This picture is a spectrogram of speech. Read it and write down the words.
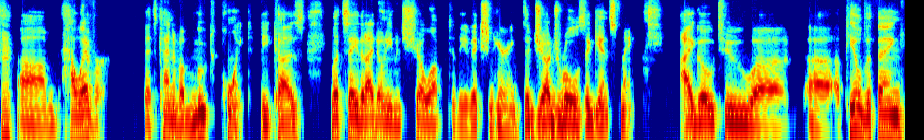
Hmm. Um, however, that's kind of a moot point because let's say that I don't even show up to the eviction hearing. The judge rules against me. I go to uh, uh, appeal the thing.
